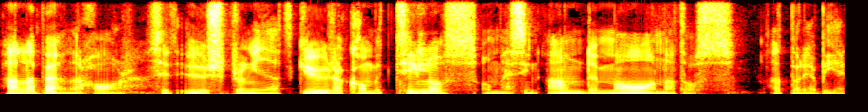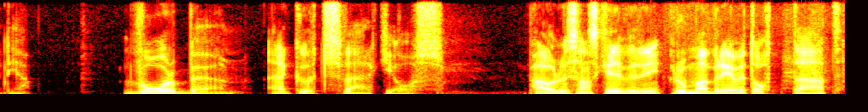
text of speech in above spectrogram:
alla böner har sitt ursprung i att Gud har kommit till oss och med sin ande manat oss att börja bedja. Vår bön är Guds verk i oss. Paulus han skriver i Romarbrevet 8 att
